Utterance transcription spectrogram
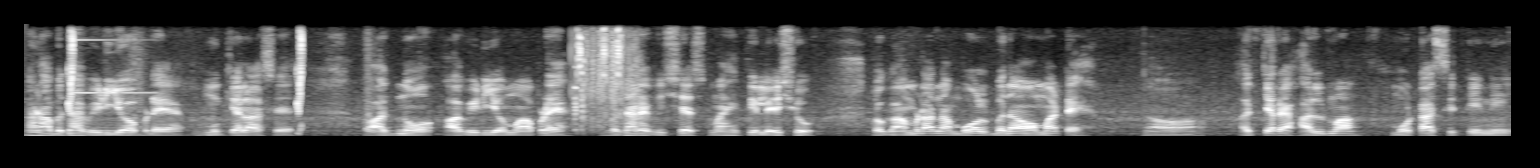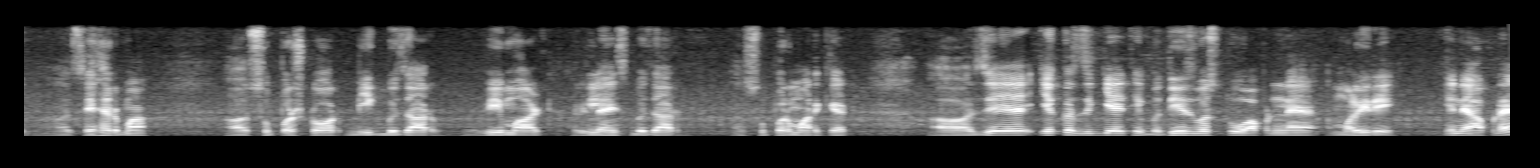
ઘણા બધા વીડિયો આપણે મૂકેલા છે. તો આજનો આ વિડીયોમાં આપણે વધારે વિશેષ માહિતી લઈશું. તો ગામડાના મોલ બનાવવા માટે અત્યારે હાલમાં મોટા સિટીની શહેરમાં super store big Bazaar V mart Reliance Bazaar super market જે એક જ જગ્યાએથી બધી જ વસ્તુઓ આપણને મળી રહી. એને આપણે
